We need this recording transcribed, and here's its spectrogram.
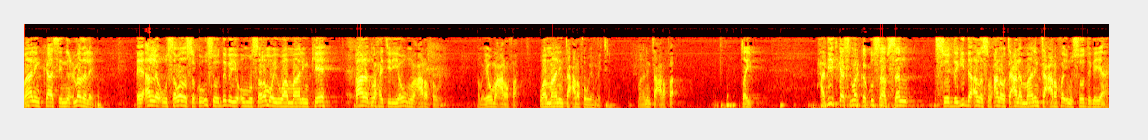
maalinkaasi nicmada leh ee alle uu samada soko u soo degayo ummu salamoy waa maalinkee? qaalad waxay tidhi yowmu carafa wey ama yowma carafa. Waa maalinta carafa weyan bay tihi maalinta carafa. Ayib xadiidkaas marka ku saabsan soo degidda allah subxaana wa tacaala maalinta carafa inuu soo degaya ah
